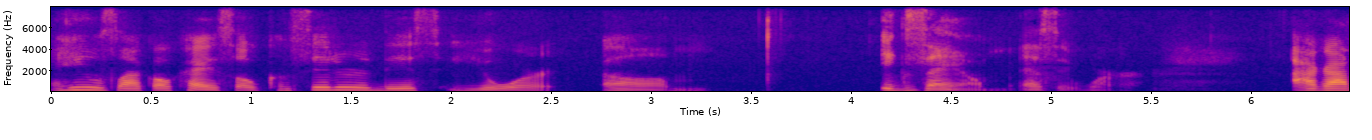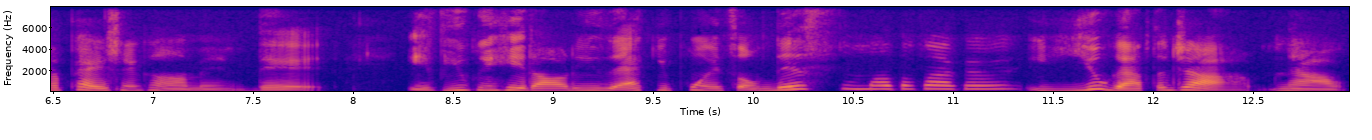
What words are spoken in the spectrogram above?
And he was like, Okay, so consider this your um exam, as it were. I got a patient coming that if you can hit all these acupoints on this motherfucker, you got the job. Now,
